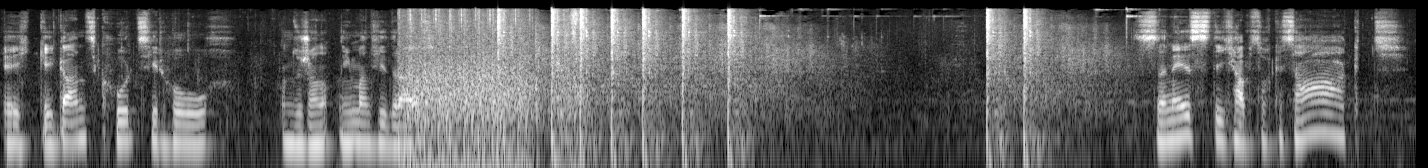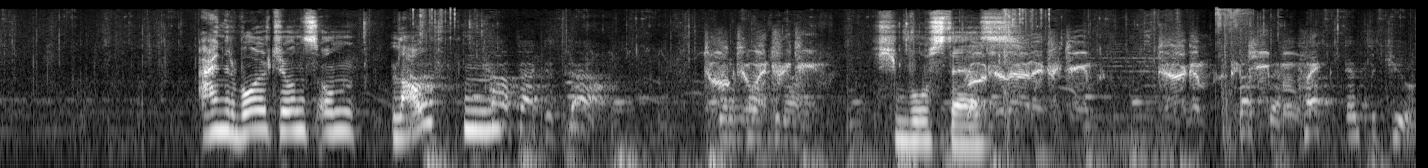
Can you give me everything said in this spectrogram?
Ich gehe ganz kurz hier hoch. Und so schaut niemand hier drauf. Sanist, ich hab's doch gesagt. Einer wollte uns umlaufen. Ich wusste es. secure.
